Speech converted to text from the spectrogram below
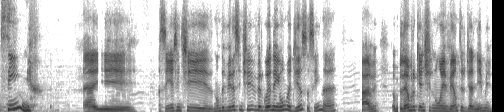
Sim. É, e assim, a gente não deveria sentir vergonha nenhuma disso, assim, né? sabe? Eu me lembro que a gente, num evento de anime,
